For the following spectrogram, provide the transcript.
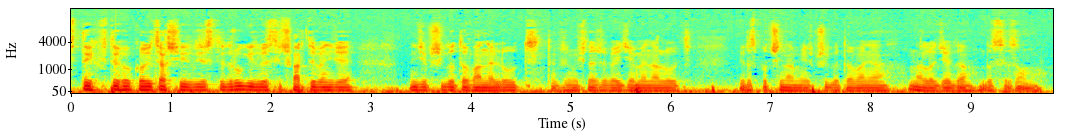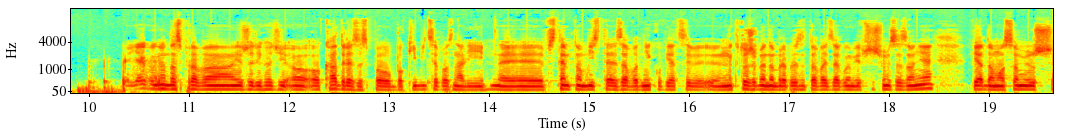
w, tych, w tych okolicach, czyli 22, 24 będzie, będzie przygotowany lód, także myślę, że wejdziemy na lód i rozpoczynamy już przygotowania na lodzie do, do sezonu. Jak wygląda sprawa, jeżeli chodzi o, o kadrę zespołu, bo kibice poznali e, wstępną listę zawodników, jacy, e, którzy będą reprezentować Zagłębie w przyszłym sezonie. Wiadomo, są już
